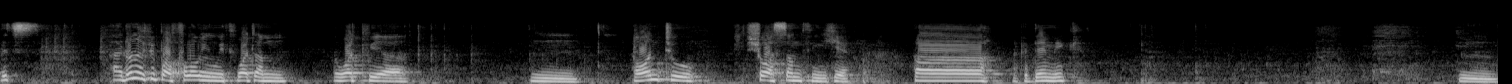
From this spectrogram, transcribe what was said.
It's, I don't know if people are following with what I'm, what we are, hmm, I want to show us something here. Uh, academic. Hmm.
